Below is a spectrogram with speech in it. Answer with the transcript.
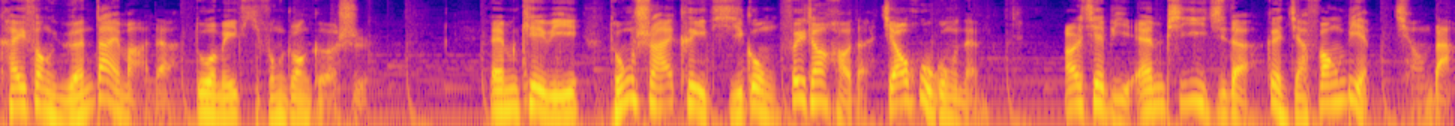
开放源代码的多媒体封装格式，MKV 同时还可以提供非常好的交互功能，而且比 MPE 级的更加方便强大。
